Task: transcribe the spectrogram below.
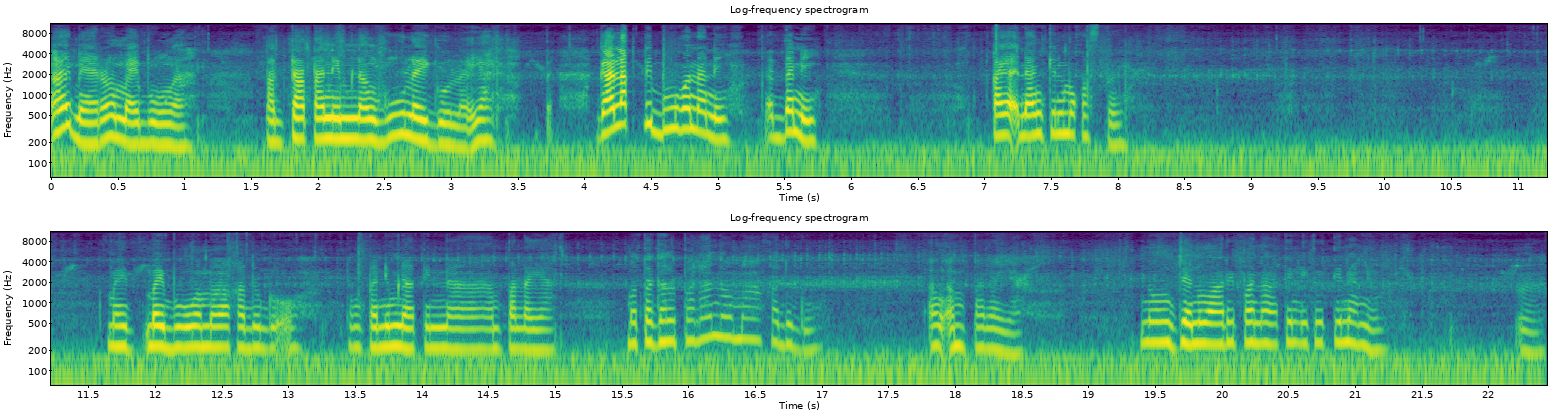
ay meron may bunga. Pagtatanim ng gulay-gulay. Yan. Galak ti bunga na ni adda ni kaya nangkil mo kasto eh. May, may bunga mga kadugo oh. Itong tanim natin na ampalaya. Matagal pala no mga kadugo. Ang ampalaya. Nung January pa natin ito tinanim. Mm.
